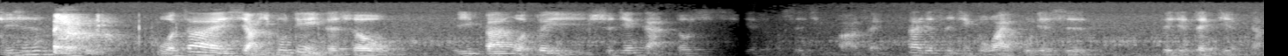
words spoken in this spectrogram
其实我在想一部电影的时候，一般我对时间感都些什么事情发生？那些事情不外乎就是这些证件这样。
